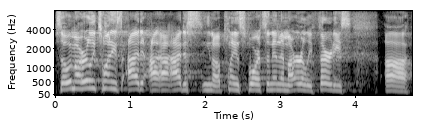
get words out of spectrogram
so in my early 20s, I, I, I, just, you know, playing sports. And then in my early 30s, uh,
